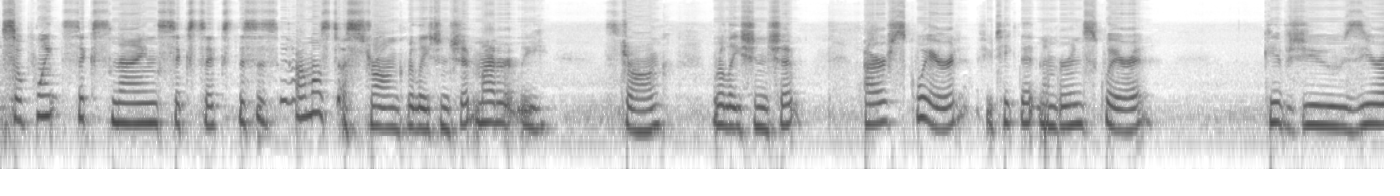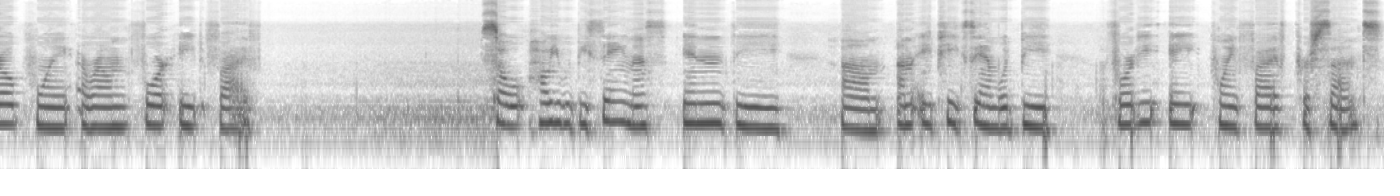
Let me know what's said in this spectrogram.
so 0.6966, this is almost a strong relationship, moderately strong relationship. R squared, if you take that number and square it, gives you 0. Point around 485. So how you would be saying this in the um, on the AP exam would be 48.5 percent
